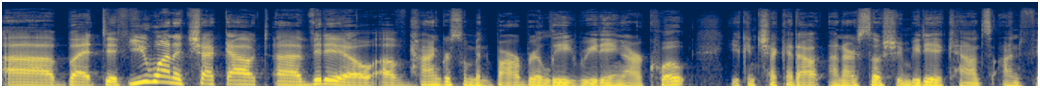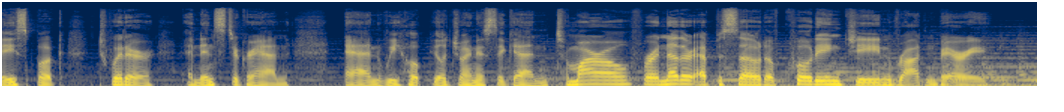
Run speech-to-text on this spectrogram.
Uh, but if you want to check out a video of Congresswoman Barbara Lee reading our quote, you can check it out on our social media accounts on Facebook, Twitter, and Instagram. And we hope you'll join us again tomorrow for another episode of Quoting Gene Roddenberry.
